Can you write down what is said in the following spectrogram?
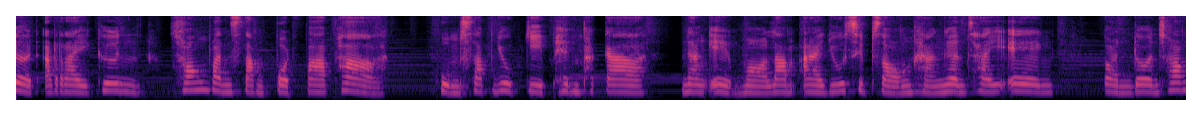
กิดอะไรขึ้น ช่องวันสั่งปลดฟ้าผ่า ขุมทรัพย์ยูกิเพนพกา นางเอกหมอลำอายุ 12 หาเงินใช้เอง ก่อนโดนช่อง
